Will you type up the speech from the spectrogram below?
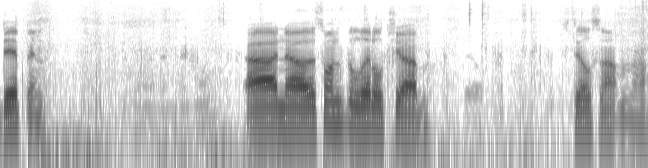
Dipping. Uh, no, this one's the little chub. Still something though.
